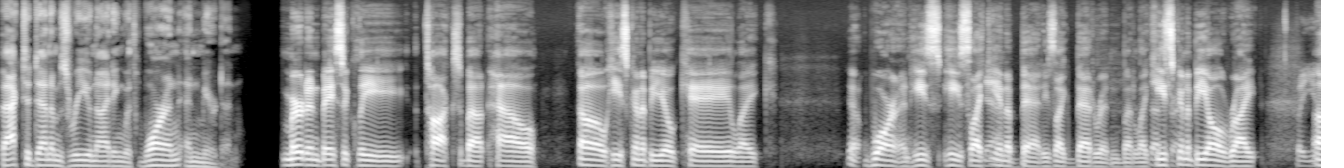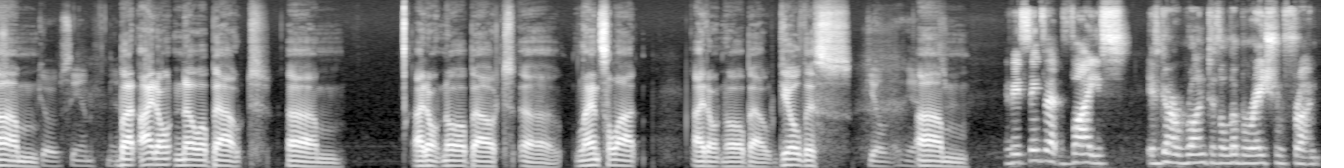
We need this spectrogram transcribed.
back to Denam's reuniting with Warren and Mirdyn. Mirdyn basically talks about how, oh, he's going to be okay. Like, you know, Warren, he's he's like Yeah. in a bed. He's like bedridden, but like That's he's right. going to be all right. But you Um, go see him. Yeah. But I don't know about, um, I don't know about uh, Lanselot. I don't know about Gildas. Gildas. yeah, Um, And they think that Vice is going to run to the Liberation Front.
